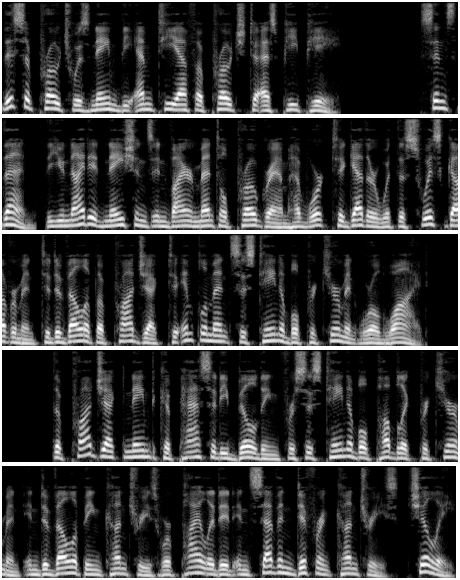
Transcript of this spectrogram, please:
This approach was named the MTF approach to SPP. Since then, the United Nations Environmental Programme have worked together with the Swiss government to develop a project to implement sustainable procurement worldwide. The project named Capacity Building for Sustainable Public Procurement in Developing Countries were piloted in seven different countries, Chile,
